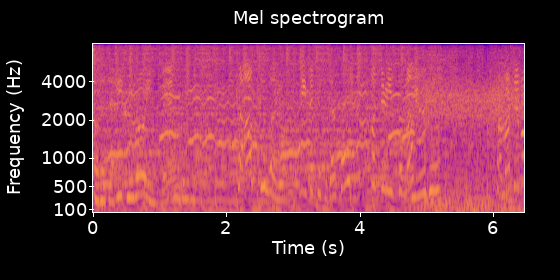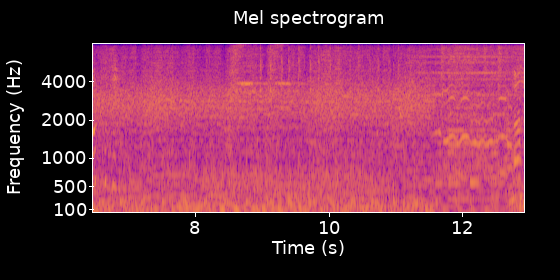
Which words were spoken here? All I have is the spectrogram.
それで。黒い面取りさあ悪魔よ。見ててください。パチュリー様竜軍玉手ボックス。マフ。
